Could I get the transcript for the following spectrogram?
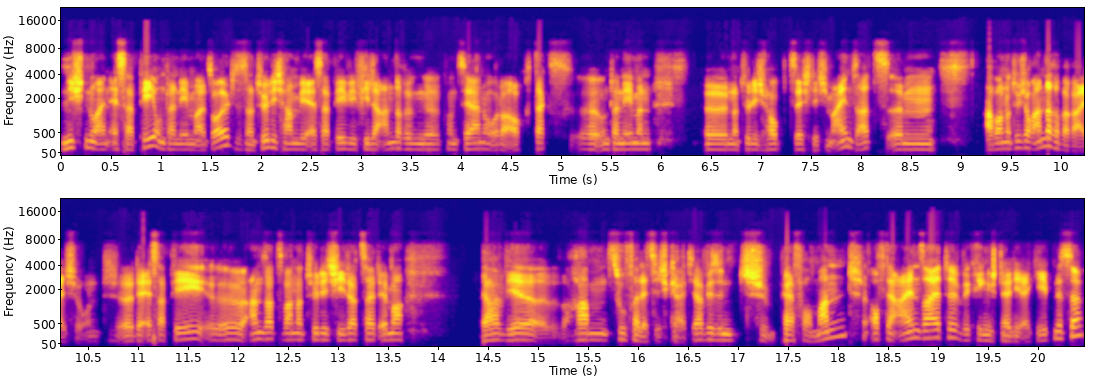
nicht nur ein SAP-Unternehmen als solches. Natürlich haben wir SAP wie viele andere äh, Konzerne oder auch DAX-Unternehmen äh, natürlich hauptsächlich im Einsatz, ähm, aber natürlich auch andere Bereiche. Und äh, der SAP-Ansatz äh, war natürlich jederzeit immer, ja, wir haben Zuverlässigkeit. Ja, wir sind performant auf der einen Seite, wir kriegen schnell die Ergebnisse,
